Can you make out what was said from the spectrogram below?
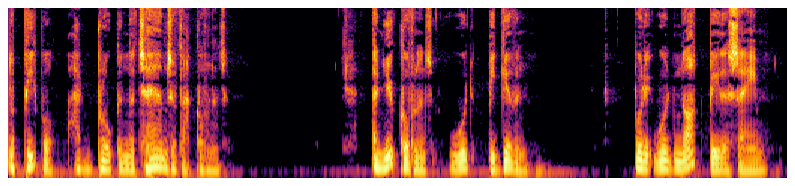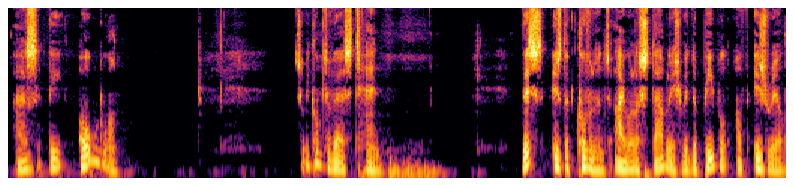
The people had broken the terms of that covenant. A new covenant would be given, but it would not be the same as the old one. So we come to verse 10. This is the covenant I will establish with the people of Israel.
